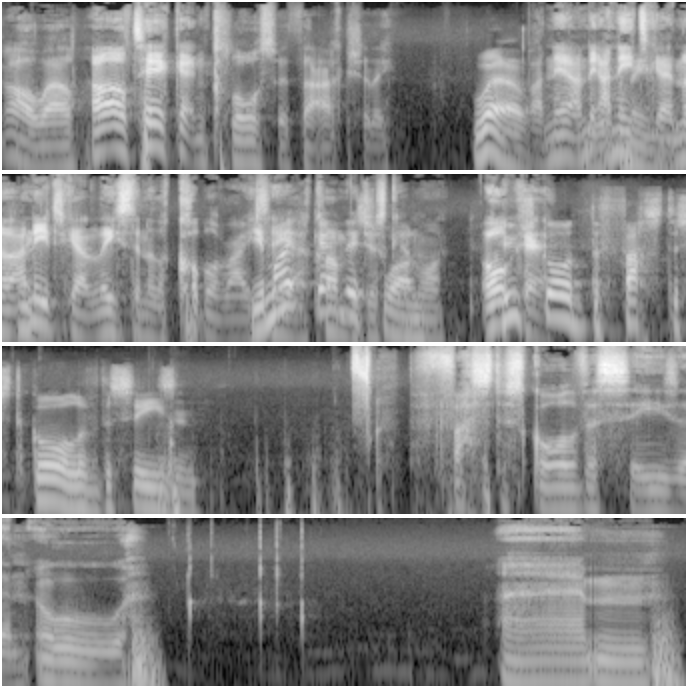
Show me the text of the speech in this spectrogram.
Oh well, I'll, I'll take getting close with that. Actually, Well, I need, I need, I need to get. another, I need to get at least another couple right. You here. might I get can't this be just one. getting one. Who scored the fastest goal of the season? The fastest goal of the season. Ooh. Um.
